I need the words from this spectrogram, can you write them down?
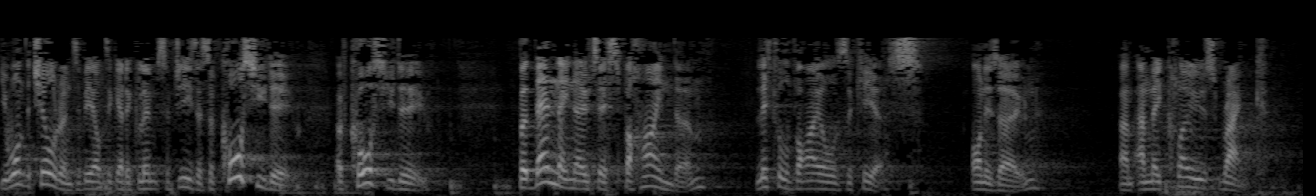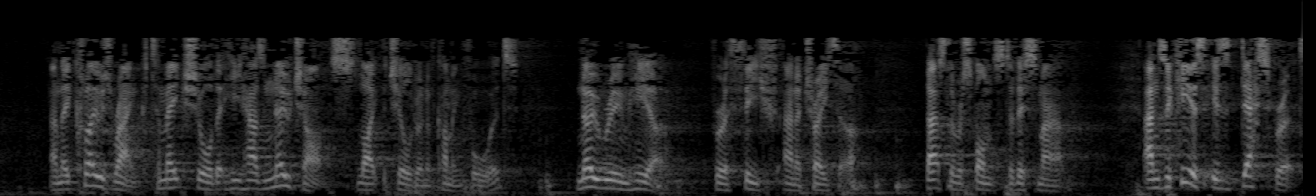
You want the children to be able to get a glimpse of Jesus. Of course you do. Of course you do. But then they notice behind them little vile Zacchaeus on his own, um, and they close rank. And they close rank to make sure that he has no chance, like the children, of coming forward. No room here for a thief and a traitor. That's the response to this man. And Zacchaeus is desperate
